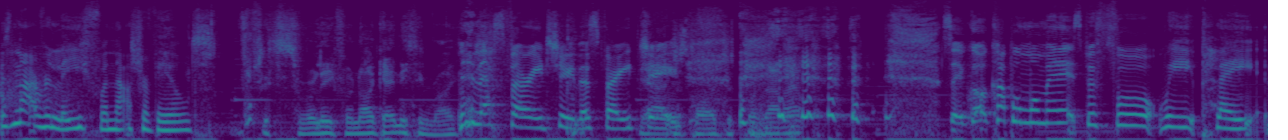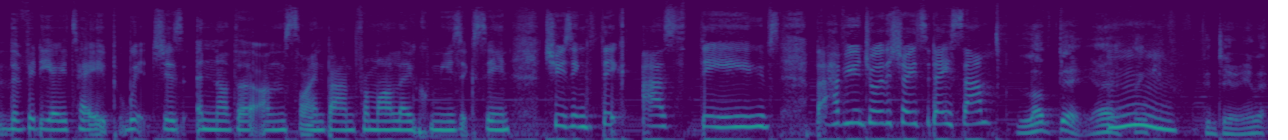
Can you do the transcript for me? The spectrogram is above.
Isn't that a relief when that's revealed? It's a relief when I get anything right. that's very true. That's very true. Yeah, I just thought I'd just point that out. So we've got a couple more minutes before we play the videotape, which is another unsigned band from our local music scene, choosing Thick as Thieves. But have you enjoyed the show today, Sam? Loved it. Yeah, Mm. thank you for doing it.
